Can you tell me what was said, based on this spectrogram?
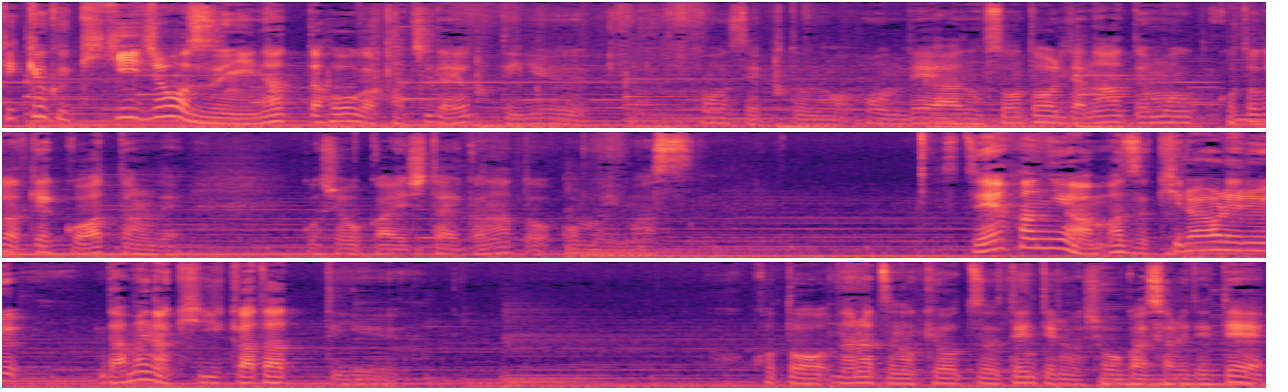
結局聞き上手になった方が勝ちだよっていうコンセプトの本であのその通りだなって思うことが結構あったのでご紹介したいかなと思います。前半にはまず嫌われるダメな聞き方っていうこと7つの共通点っていうのが紹介されてて、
